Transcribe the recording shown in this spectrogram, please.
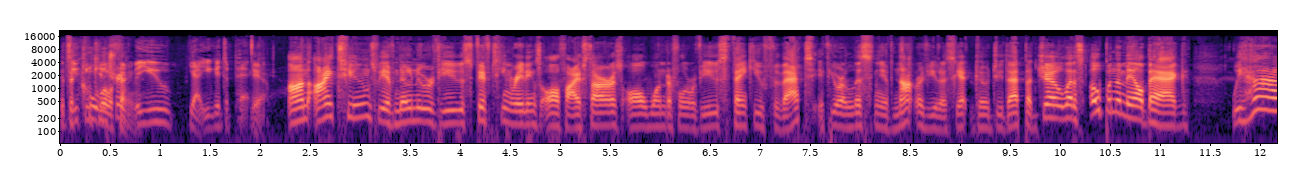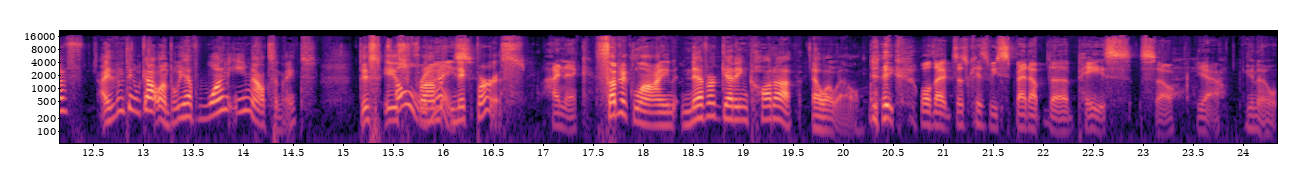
it's a you cool little thing. You yeah, you get to pick. Yeah. On iTunes, we have no new reviews, 15 ratings, all five stars, all wonderful reviews. Thank you for that. If you are listening, have not reviewed us yet, go do that. But Joe, let us open the mailbag. We have, I didn't think we got one, but we have one email tonight. This is Oh, from nice. Nick Burris. Hi Nick. Subject line, never getting caught up, lol. well, that's just because we sped up the pace. So yeah, You know,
